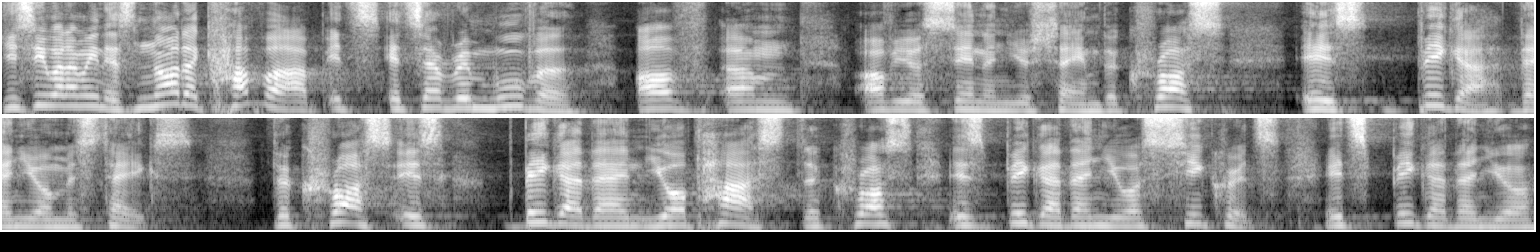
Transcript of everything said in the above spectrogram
You see what I mean? It's not a cover up, it's, it's a removal of, um, of your sin and your shame. The cross is bigger than your mistakes. The cross is bigger than your past. The cross is bigger than your secrets. It's bigger than your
